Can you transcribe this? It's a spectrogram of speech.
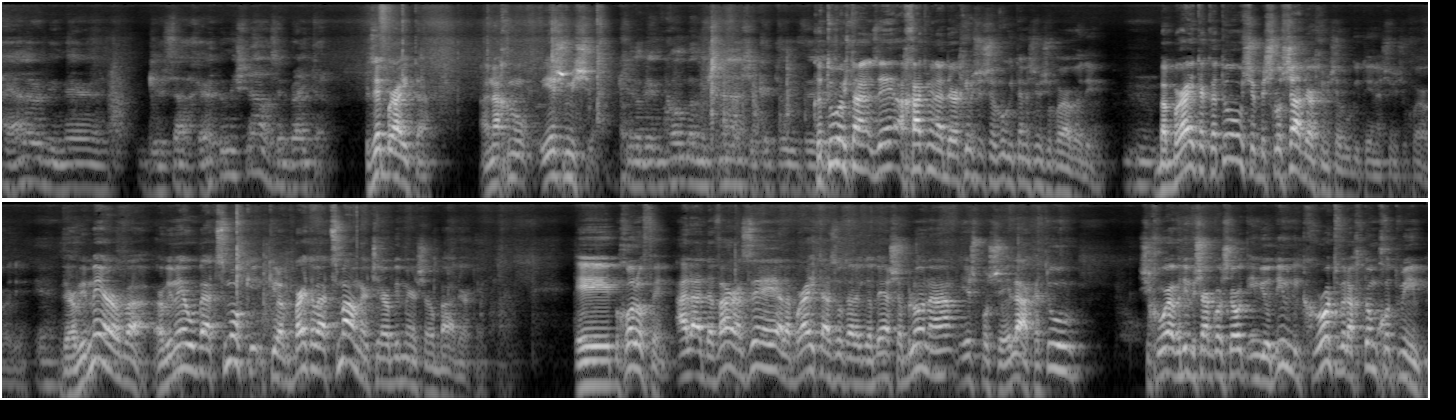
היה לרבי מאיר גרסה אחרת במשנה או זה ברייתא? זה ברייתא. אנחנו, יש מש... כאילו במקום במשנה שכתוב... כתוב במשנה, זה אחת מן הדרכים ששבו גיטי נשים לשחרורי עבדים. בברייתא כתוב שבשלושה דרכים שבו גיטי נשים לשחרורי עבדים. ורבי מאיר ארבעה. רבי מאיר הוא בעצמו, כאילו הברייתא בעצמה אומרת שלרבי מאיר יש ארבעה דרכים. אה, בכל אופן, על הדבר הזה, על הברייתא הזאת, על לגבי השבלונה, יש פה שאלה, כתוב שחרורי עבדים בשאר כל שטרות, אם יודעים לקרות ולחתום חותמים,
